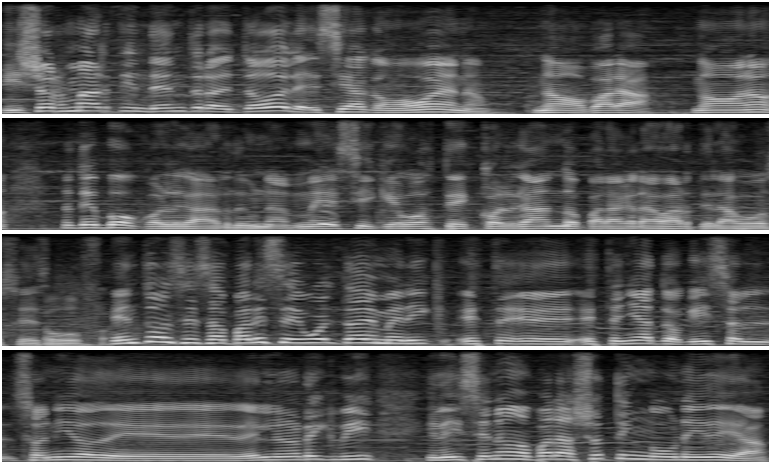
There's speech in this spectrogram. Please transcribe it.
Y George Martin dentro de todo le decía como, bueno, no, pará, no, no, no te puedo colgar de un arnés y que vos estés colgando para grabarte las voces. Ufa. Entonces aparece de vuelta Emmerich, este, este ñato que hizo el sonido de, de Eleanor Rigby, y le dice, no, pará, yo tengo una idea.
